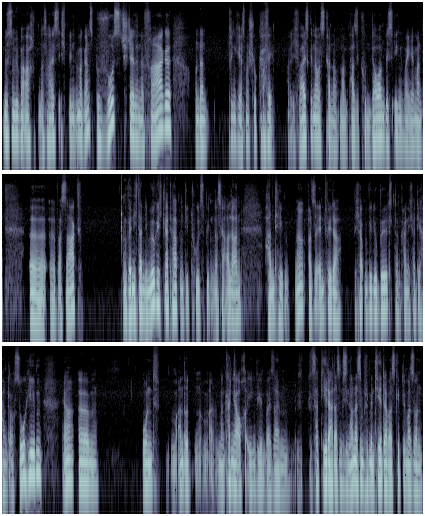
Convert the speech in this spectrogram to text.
müssen wir beachten. Das heißt, ich bin immer ganz bewusst, stelle eine Frage und dann trinke ich erstmal einen Schluck Kaffee, weil ich weiß genau, es kann auch mal ein paar Sekunden dauern, bis irgendwann jemand äh, äh, was sagt. Und wenn ich dann die Möglichkeit habe, und die Tools bieten das ja alle an, Handheben. Ne? Also entweder ich habe ein Videobild, dann kann ich ja die Hand auch so heben, ja, ähm, und andere, man kann ja auch irgendwie bei seinem, das hat jeder hat das ein bisschen anders implementiert, aber es gibt immer so einen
